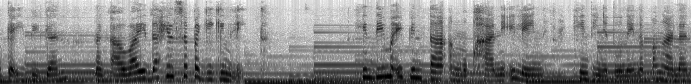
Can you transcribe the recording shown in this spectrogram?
Magkaibigan, nag-away dahil sa pagiging late. Hindi maipinta ang mukha ni Elaine, hindi niya tunay na pangalan,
